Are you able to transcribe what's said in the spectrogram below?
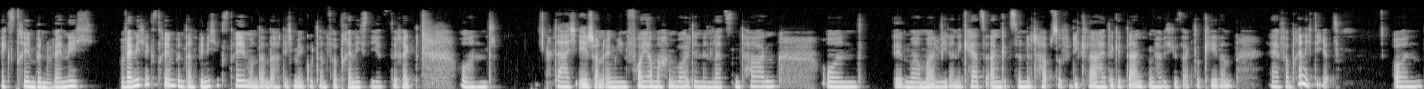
extrem bin, wenn ich, wenn ich extrem bin, dann bin ich extrem. Und dann dachte ich mir, gut, dann verbrenne ich sie jetzt direkt. Und da ich eh schon irgendwie ein Feuer machen wollte in den letzten Tagen und immer mal wieder eine Kerze angezündet habe, so für die Klarheit der Gedanken, habe ich gesagt, okay, dann äh, verbrenne ich die jetzt. Und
